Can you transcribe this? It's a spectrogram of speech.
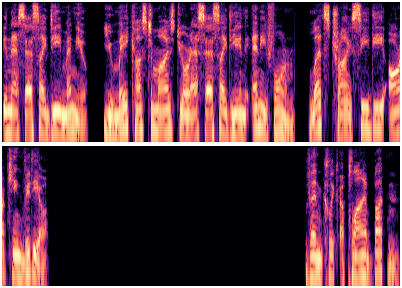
In SSID menu, you may customize your SSID in any form, let's try CDR King video. Then click Apply button.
